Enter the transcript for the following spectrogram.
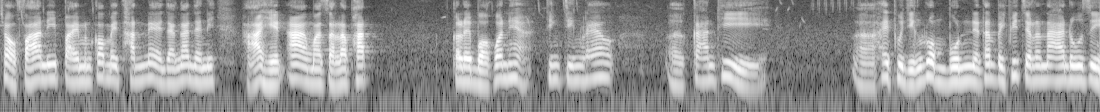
เจ้าฟ้านี้ไปมันก็ไม่ทันแน่อย่างนั้นอย่างนี้ หาเหตุอ้างมาสารพัด ก็เลยบอกว่าเนี่ยจริง ๆ แล้วการที่ให้ผู้หญิงร่วมบุญเนี่ยท่านไปพิจารณาดูสิ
